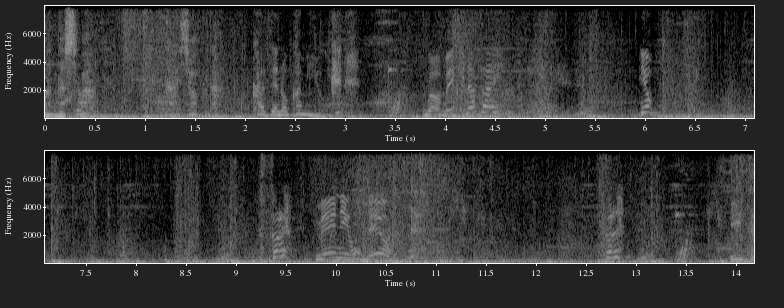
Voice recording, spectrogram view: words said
私は大丈夫だ風の神よわめきなさいよっそれ目には目をそれいざ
